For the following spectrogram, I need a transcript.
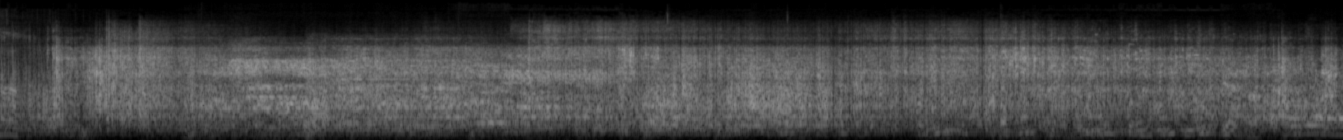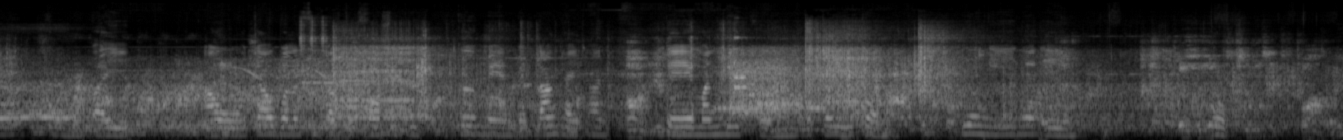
มาก Yeah. ไปเอาเจ้าบอลคิดเอาจากออฟฟิศเกอร์แมนแบบร่างไททันห้าเหรียญแต่มันมีผลแล้วก็รู้ก่อนเรื่องนี้นั่นเองโอ้โหบ้าเลย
